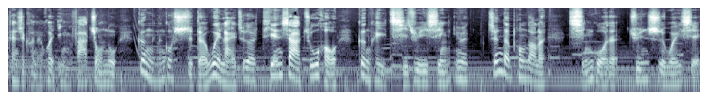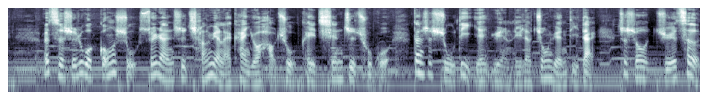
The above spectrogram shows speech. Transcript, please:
但是可能会引发众怒，更能够使得未来这个天下诸侯更可以齐聚一心，因为真的碰到了秦国的军事威胁。而此时，如果攻蜀，虽然是长远来看有好处，可以牵制楚国，但是蜀地也远离了中原地带。这时候决策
